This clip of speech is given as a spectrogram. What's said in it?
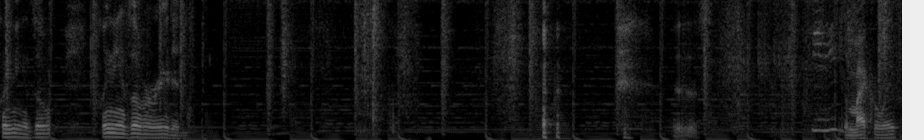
Cleaning is over. Cleaning is overrated. this is it's a microwave.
